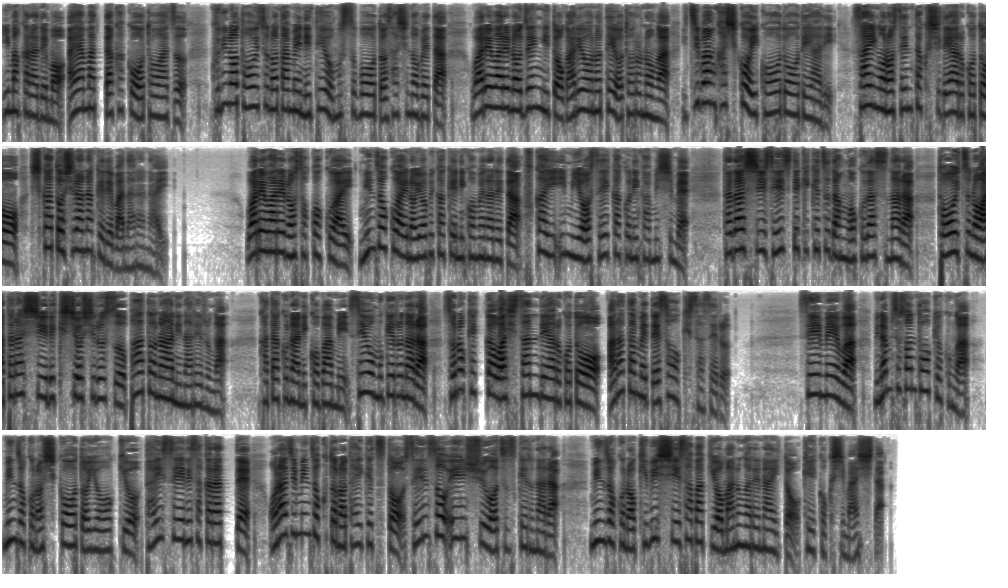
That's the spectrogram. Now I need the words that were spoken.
今からでも誤った過去を問わず、国の統一のために手を結ぼうと差し伸べた我々の善義と画量の手を取るのが一番賢い行動であり、最後の選択肢であることをしかと知らなければならない。我々の祖国愛、民族愛の呼びかけに込められた深い意味を正確に噛み締め、正しい政治的決断を下すなら、統一の新しい歴史を記すパートナーになれるが、かたくなに拒み、背を向けるなら、その結果は悲惨であることを改めて想起させる。声明は、南諸村当局が民族の思考と要求、体制に逆らって、同じ民族との対決と戦争演習を続けるなら、民族の厳しい裁きを免れないと警告しました。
